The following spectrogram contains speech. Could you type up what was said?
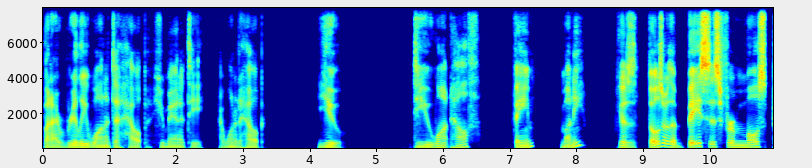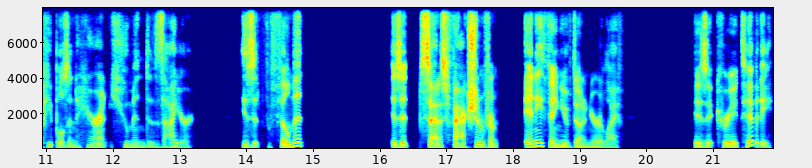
but I really wanted to help humanity. I wanted to help you. Do you want health, fame, money? Because those are the basis for most people's inherent human desire. Is it fulfillment? Is it satisfaction from anything you've done in your life? Is it creativity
